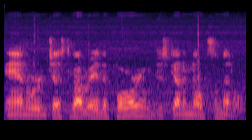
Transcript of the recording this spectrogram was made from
And we're just about ready to pour. We just got to melt some metal.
